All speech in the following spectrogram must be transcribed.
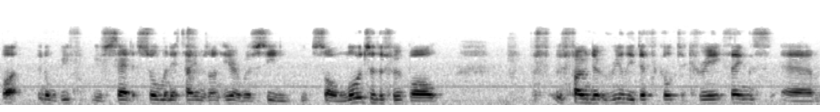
But you know, we've we've said it so many times on here. We've seen saw loads of the football. We found it really difficult to create things. Um,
